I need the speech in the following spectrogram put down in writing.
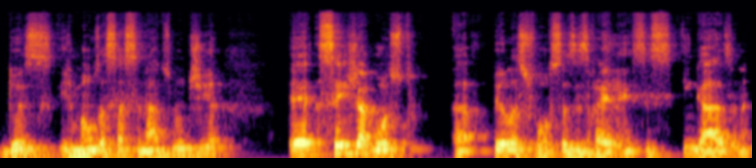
dois irmãos assassinados no dia é, 6 de agosto uh, pelas forças israelenses em Gaza. Né?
